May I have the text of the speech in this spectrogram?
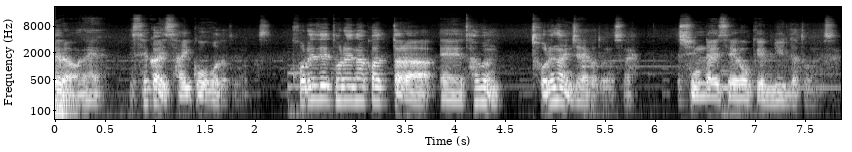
ステラはね世界最高峰だと思います。これで取れなかったら、えー多分取れないんじゃないかと思いますね。信頼性がおけるリールだと思います。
